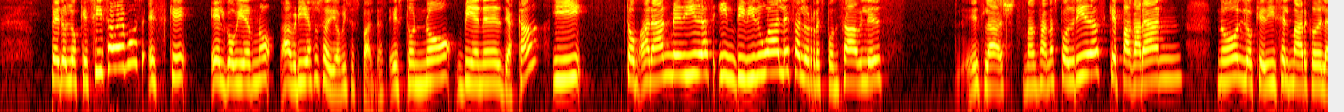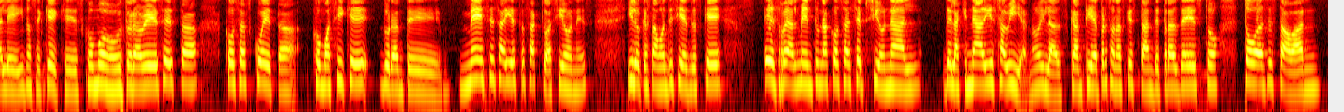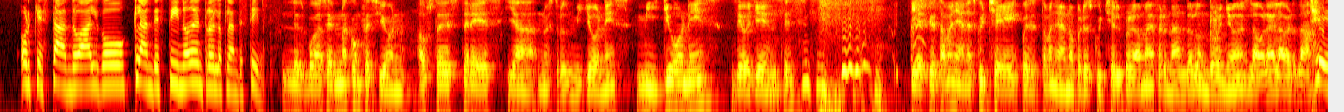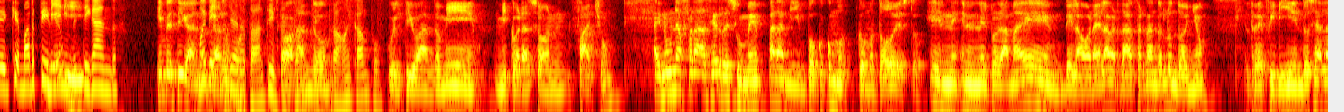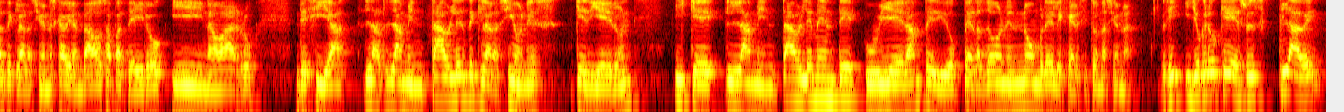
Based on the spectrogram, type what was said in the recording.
pero lo que sí sabemos es que el gobierno habría sucedido a mis espaldas. Esto no viene desde acá y tomarán medidas individuales a los responsables slash manzanas podridas que pagarán no lo que dice el marco de la ley no sé qué que es como otra vez esta cosa escueta como así que durante meses hay estas actuaciones y lo que estamos diciendo es que es realmente una cosa excepcional de la que nadie sabía, ¿no? Y la cantidad de personas que están detrás de esto, todas estaban orquestando algo clandestino dentro de lo clandestino. Les voy a hacer una confesión a ustedes tres y a nuestros millones, millones de oyentes. y es que esta mañana escuché, pues esta mañana no, pero escuché el programa de Fernando Londoño en la hora de la verdad. Qué, qué Martín. Bien, investigando. Investigando, Muy bien, claro. Importante, importante. Trabajo en campo. Cultivando mi, mi corazón facho. En una frase resume para mí un poco como, como todo esto. En, en el programa de, de La Hora de la Verdad, Fernando Londoño, refiriéndose a las declaraciones que habían dado Zapateiro y Navarro, decía las lamentables declaraciones que dieron y que lamentablemente hubieran pedido perdón en nombre del Ejército Nacional. ¿Sí? Y yo creo que eso es clave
